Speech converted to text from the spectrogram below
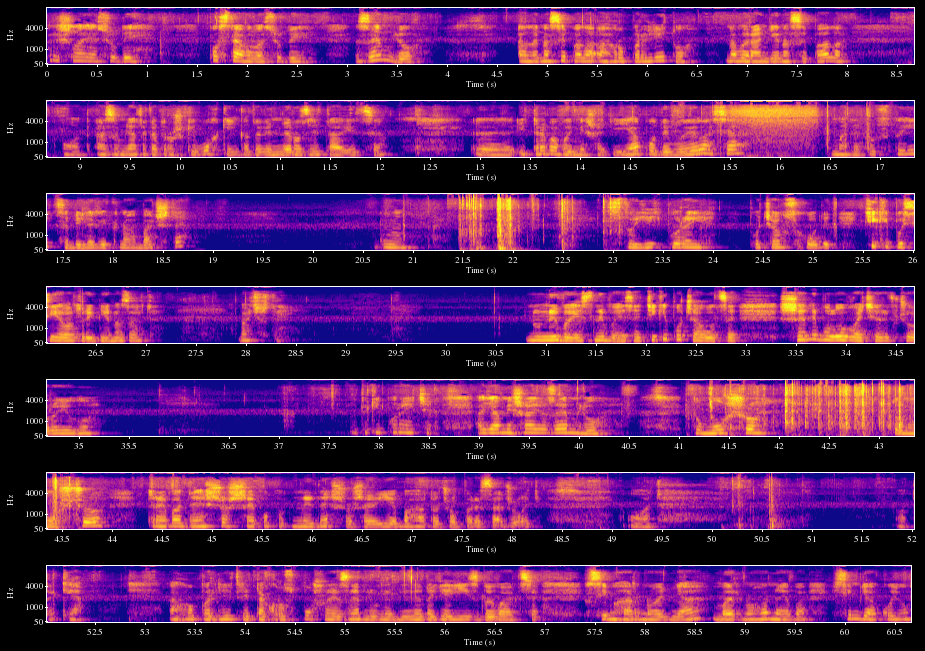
Прийшла я сюди, поставила сюди землю, але насипала агроперліту, на веранді насипала. От, а земля така трошки вогкенька, то він не розлітається. Е, і треба вимішати. Я подивилася, в мене тут стоїть, це біля вікна, бачите? Стоїть порей, почав сходити. Тільки посіяла три дні назад. Бачите? Ну, не весь, не весь, а тільки почав оце. Ще не було ввечері вчора його. Отакий поречик. А я мішаю землю, тому що, тому що треба дещо ще, не дещо, ще є багато чого пересаджувати. От. Отаке. Агроперліт так розпушує землю, не, не дає їй збиватися. Всім гарного дня, мирного неба. Всім дякую.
